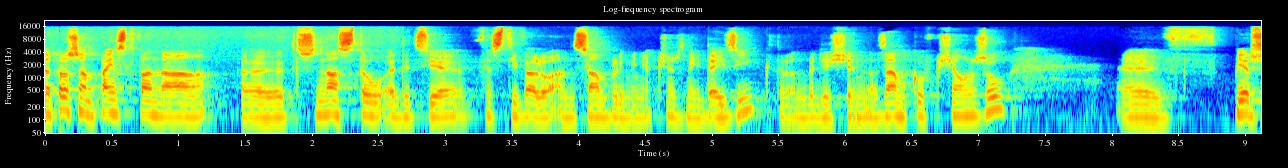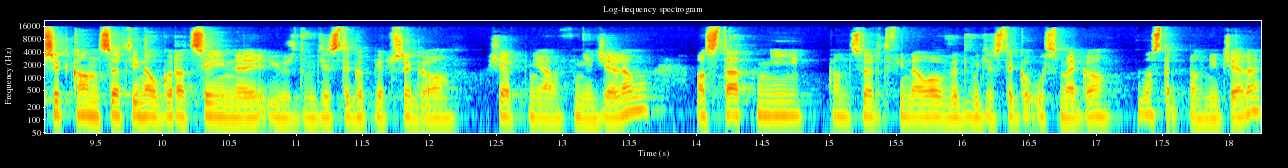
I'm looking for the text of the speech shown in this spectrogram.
Zapraszam Państwa na e, 13. edycję festiwalu Ensemble imienia Księżnej Daisy, który odbędzie się na Zamku w Książu. E, Pierwszy koncert inauguracyjny już 21 sierpnia w niedzielę. Ostatni koncert finałowy 28 w następną niedzielę.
